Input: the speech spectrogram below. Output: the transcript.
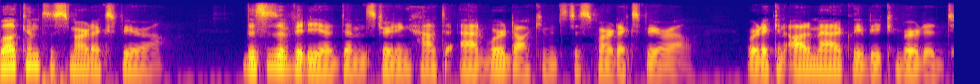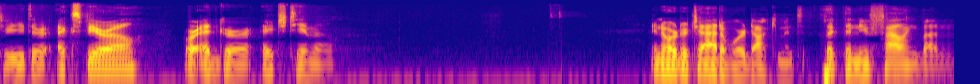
Welcome to SmartXBRL. This is a video demonstrating how to add Word documents to SmartXBRL, where they can automatically be converted to either XBRL or Edgar HTML. In order to add a Word document, click the New Filing button.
